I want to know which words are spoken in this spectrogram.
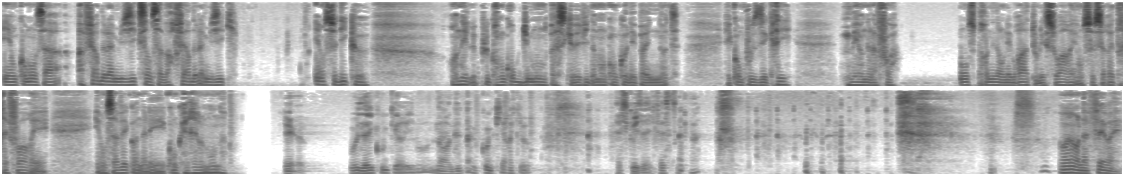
Et on commence à, à, faire de la musique sans savoir faire de la musique. Et on se dit que on est le plus grand groupe du monde parce que évidemment qu'on connaît pas une note et qu'on pousse des cris, mais on a la foi. On se prenait dans les bras tous les soirs et on se serrait très fort et, et on savait qu'on allait conquérir le monde. Et euh, vous avez conquéri le monde? Non, dis pas conquérir. Est-ce que vous avez fait ce truc-là? Ouais, on l'a fait, ouais.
